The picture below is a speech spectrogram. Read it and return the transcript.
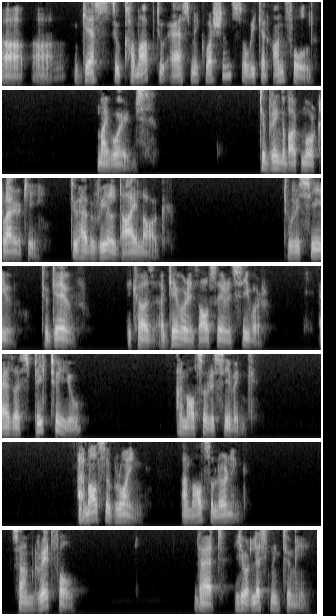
uh, uh, guests to come up to ask me questions so we can unfold my words to bring about more clarity, to have a real dialogue, to receive, to give, because a giver is also a receiver. As I speak to you, I'm also receiving. I'm also growing. I'm also learning. So I'm grateful that you're listening to me.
